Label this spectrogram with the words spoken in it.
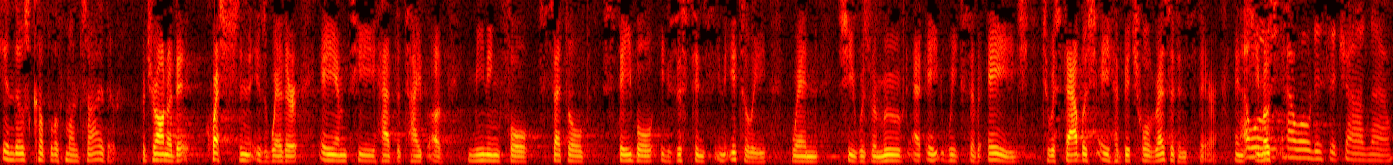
in those couple of months either. But Your Honor, the question is whether AMT had the type of meaningful, settled, stable existence in Italy when she was removed at eight weeks of age to establish a habitual residence there. And how, she old, most, how old is the child now?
